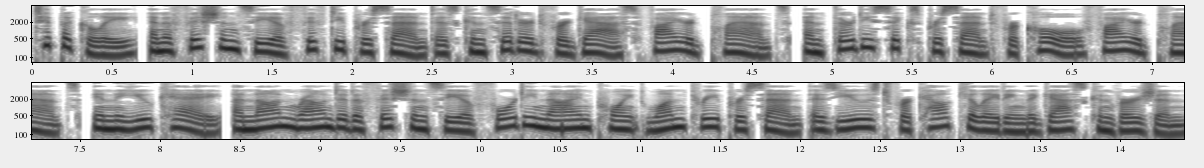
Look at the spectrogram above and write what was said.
Typically, an efficiency of 50% is considered for gas-fired plants, and 36% for coal-fired plants. In the UK, a non-rounded efficiency of 49.13% is used for calculating the gas conversion.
